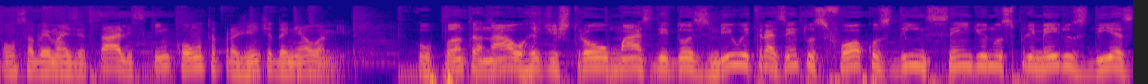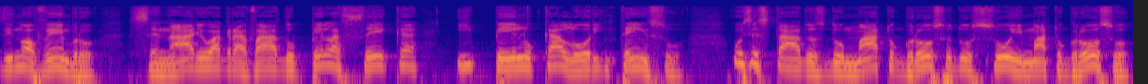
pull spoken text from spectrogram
Vamos saber mais detalhes? Quem conta pra gente é Daniel Lamir. O Pantanal registrou mais de 2.300 focos de incêndio nos primeiros dias de novembro, cenário agravado pela seca e pelo calor intenso. Os estados do Mato Grosso do Sul e Mato Grosso,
